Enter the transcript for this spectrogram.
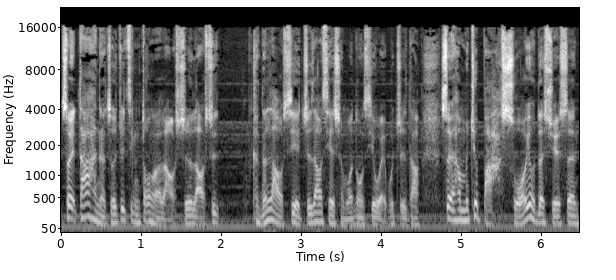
所以大喊的时候就惊动了老师，老师可能老师也知道些什么东西，我也不知道，所以他们就把所有的学生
